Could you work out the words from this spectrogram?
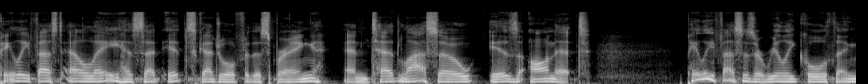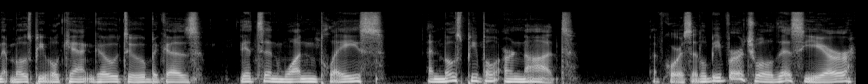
PaleyFest LA has set its schedule for the spring, and Ted Lasso is on it. PaleyFest is a really cool thing that most people can't go to because it's in one place, and most people are not. Of course, it'll be virtual this year.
